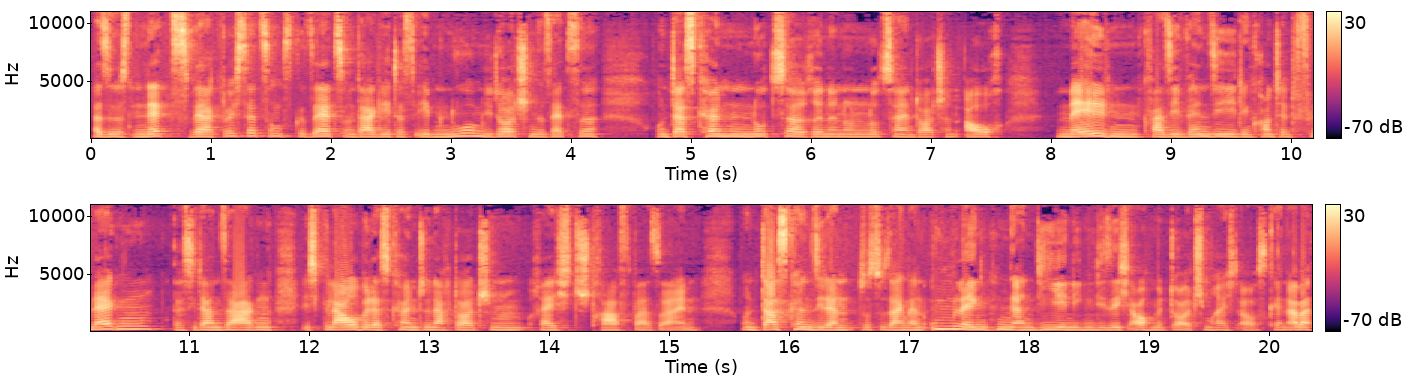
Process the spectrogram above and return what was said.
also das Netzwerkdurchsetzungsgesetz. Und da geht es eben nur um die deutschen Gesetze. Und das können Nutzerinnen und Nutzer in Deutschland auch melden, quasi wenn sie den Content flaggen, dass sie dann sagen, ich glaube, das könnte nach deutschem Recht strafbar sein. Und das können sie dann sozusagen dann umlenken an diejenigen, die sich auch mit deutschem Recht auskennen. Aber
